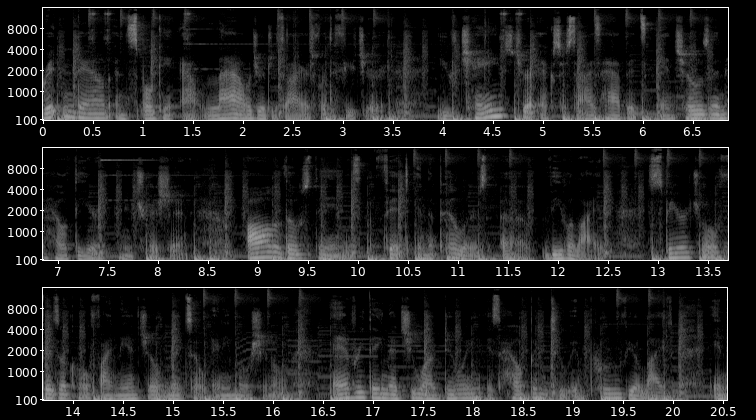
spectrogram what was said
written down and spoken out loud your desires for the future. You've changed your exercise habits and chosen healthier nutrition. All of those things fit in the pillars of Viva Life spiritual, physical, financial, mental, and emotional. Everything that you are doing is helping to improve your life in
